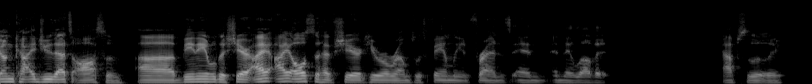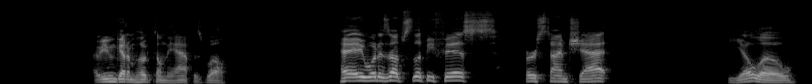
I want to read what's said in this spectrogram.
Young Kaiju, that's awesome. Uh, being able to share, I I also have shared Hero Realms with family and friends, and and they love it. Absolutely. I've even got them hooked on the app as well. Hey, what is up, Slippy Fists? First time chat. YOLO.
